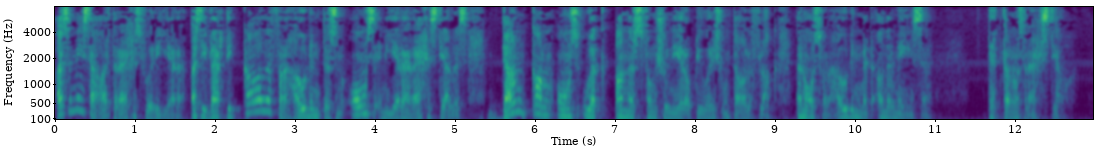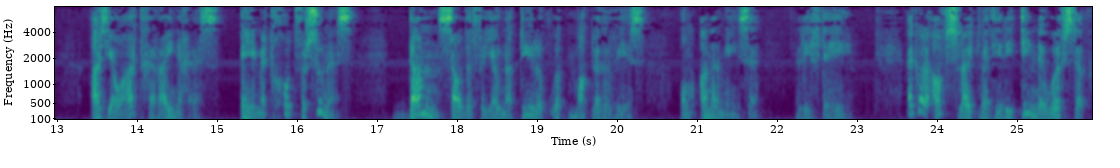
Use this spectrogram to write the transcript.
as 'n mens se hart reg is voor die Here, as die vertikale verhouding tussen ons en die Here reggestel is, dan kan ons ook anders funksioneer op die horisontale vlak in ons verhouding met ander mense. Dit kan ons regstel. As jou hart gereinig is en jy met God versoen is, dan sal dit vir jou natuurlik ook makliker wees om ander mense lief te hê. Ek wil afsluit met hierdie 10de hoofstuk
